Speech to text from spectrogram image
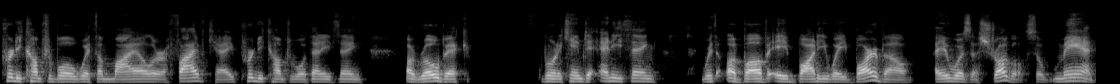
pretty comfortable with a mile or a 5k pretty comfortable with anything aerobic but when it came to anything with above a body weight barbell it was a struggle. So man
